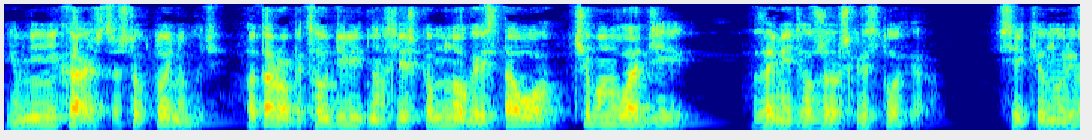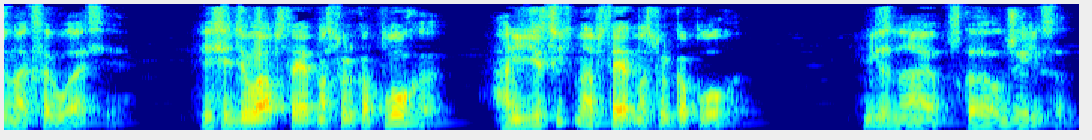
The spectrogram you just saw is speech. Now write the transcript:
И мне не кажется, что кто-нибудь поторопится уделить нам слишком много из того, чем он владеет», — заметил Джордж Кристофер. Все кивнули в знак согласия. «Если дела обстоят настолько плохо, они действительно обстоят настолько плохо?» «Не знаю», — сказал Джеллисон.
